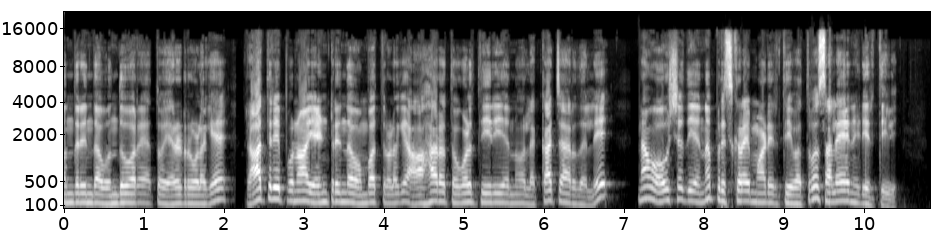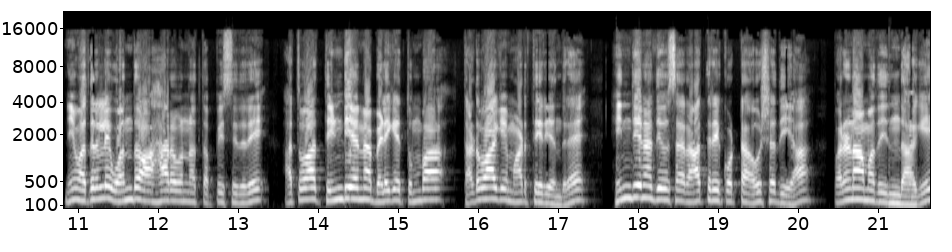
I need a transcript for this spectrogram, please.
ಒಂದರಿಂದ ಒಂದೂವರೆ ಅಥವಾ ಎರಡರೊಳಗೆ, ರಾತ್ರಿ ಪುನಃ ಎಂಟರಿಂದ ಒಂಬತ್ತರೊಳಗೆ ಆಹಾರ ತಗೊಳ್ತೀರಿ ಅನ್ನೋ ಲೆಕ್ಕಾಚಾರದಲ್ಲಿ ನಾವು ಔಷಧಿಯನ್ನು ಪ್ರಿಸ್ಕ್ರೈಬ್ ಮಾಡಿರ್ತೀವಿ ಅಥವಾ ಸಲಹೆ ನೀಡಿರ್ತೀವಿ. ನೀವು ಅದರಲ್ಲಿ ಒಂದು ಆಹಾರವನ್ನು ತಪ್ಪಿಸಿದಿರಿ ಅಥವಾ ತಿಂಡಿಯನ್ನು ಬೆಳಿಗ್ಗೆ ತುಂಬ ತಡವಾಗಿ ಮಾಡ್ತೀರಿ ಅಂದರೆ ಹಿಂದಿನ ದಿವಸ ರಾತ್ರಿ ಕೊಟ್ಟ ಔಷಧಿಯ ಪರಿಣಾಮದಿಂದಾಗಿ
